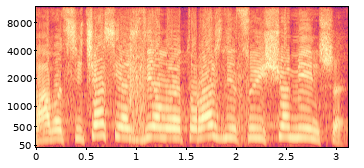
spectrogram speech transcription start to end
А вот сейчас я сделаю эту разницу еще меньше.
